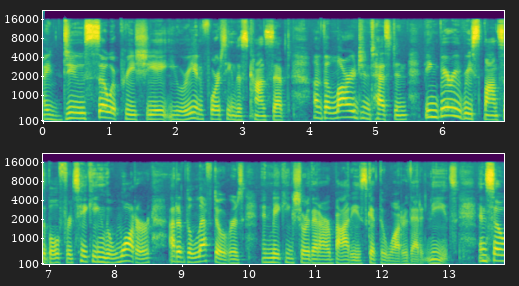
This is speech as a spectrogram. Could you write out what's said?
I do so appreciate you reinforcing this concept of the large intestine being very responsible for taking the water out of the leftovers and making sure that our bodies get the water that it needs. And so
